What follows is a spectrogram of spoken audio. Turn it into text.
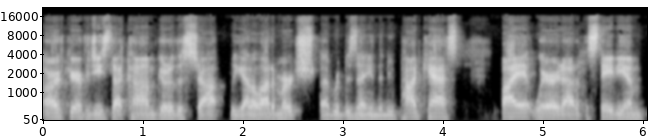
rfkrefugees.com. Go to the shop. We got a lot of merch uh, representing the new podcast. Buy it, wear it out at the stadium.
